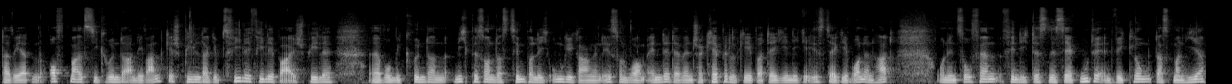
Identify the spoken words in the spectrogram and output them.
Da werden oftmals die Gründer an die Wand gespielt. Da gibt es viele, viele Beispiele, äh, wo mit Gründern nicht besonders zimperlich umgegangen ist und wo am Ende der Venture Capital Geber derjenige ist, der gewonnen hat. Und insofern finde ich das eine sehr gute Entwicklung, dass man hier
